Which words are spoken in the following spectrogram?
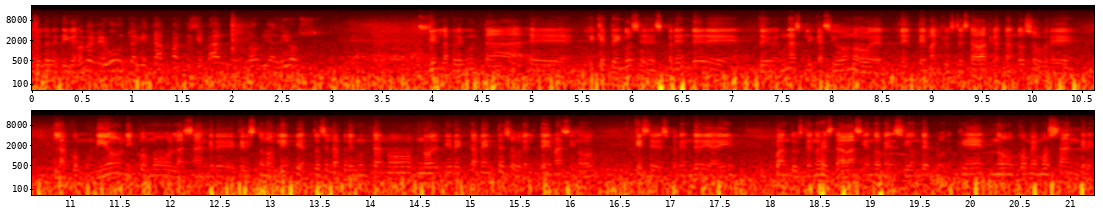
Dios le bendiga. No me gusta que están participando, gloria a Dios. Bien, la pregunta eh, que tengo se desprende de, de una explicación o el, del tema que usted estaba tratando sobre la comunión y cómo la sangre de Cristo nos limpia. Entonces la pregunta no, no es directamente sobre el tema, sino que se desprende de ahí cuando usted nos estaba haciendo mención de por qué no comemos sangre.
